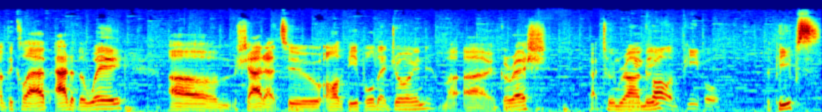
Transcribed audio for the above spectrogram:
of the collab out of the way. Um, shout out to all the people that joined. Uh, Goresh, got Toon We Rami, call them people. the peeps.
